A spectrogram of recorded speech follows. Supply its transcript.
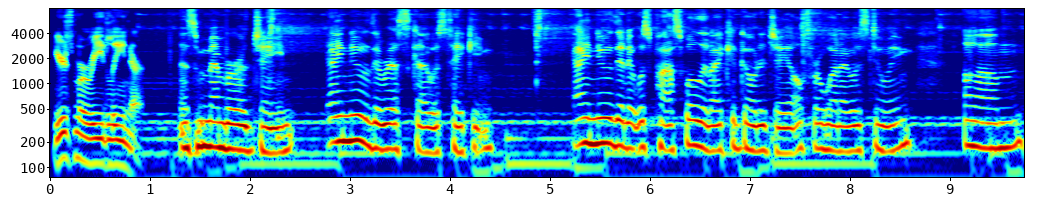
Here's Marie Leaner. As a member of Jane, I knew the risk I was taking. I knew that it was possible that I could go to jail for what I was doing. Um,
